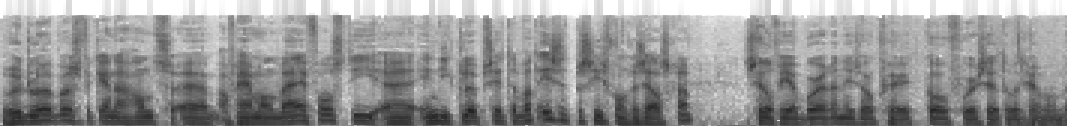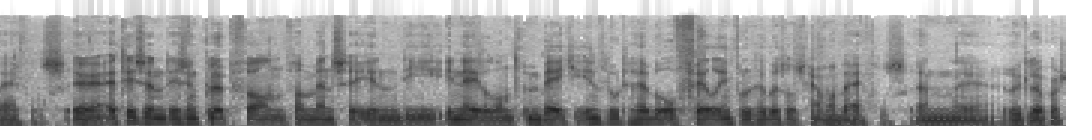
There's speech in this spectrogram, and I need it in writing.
Ruud Lubbers, we kennen Hans, uh, of Herman Wijfels, die in die club zitten. Wat is het precies voor een gezelschap? Sylvia Borren is ook co-voorzitter met Herman Wijfels. Het, is een, het is een club van, van mensen in die in Nederland een beetje invloed hebben... of veel invloed hebben, zoals Herman Wijfels en Ruud Lubbers.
